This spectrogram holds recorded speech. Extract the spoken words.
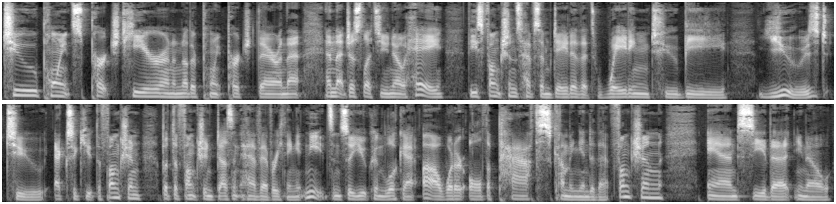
two points perched here and another point perched there, and that, and that just lets you know, hey, these functions have some data that's waiting to be used to execute the function, but the function doesn't have everything it needs. And so you can look at, ah, what are all the paths coming into that function and see that, you know,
